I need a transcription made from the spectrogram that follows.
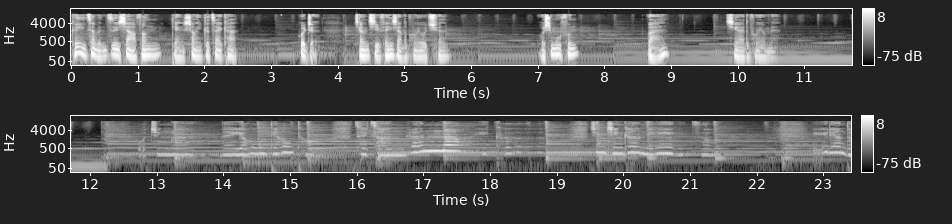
可以在文字下方点上一个再看，或者将其分享到朋友圈。我是沐风，晚安，亲爱的朋友们。我竟然没有掉头，最残忍那一刻，静静看你走，一点都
